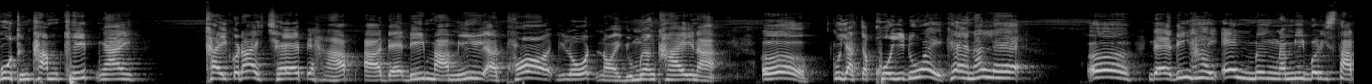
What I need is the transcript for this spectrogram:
กูถึงทำคลิปไง ใครก็ได้แชร์ไปหาอ่าแดดดี้มามีอ่าพ่ออีโรสหน่อยอยู่เมืองไทยน่ะ เออ กูอยากจะคุยด้วย แค่นั้นแหละ เออ แดดดี้ไฮเอ็นมึงนะมีบริษัท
